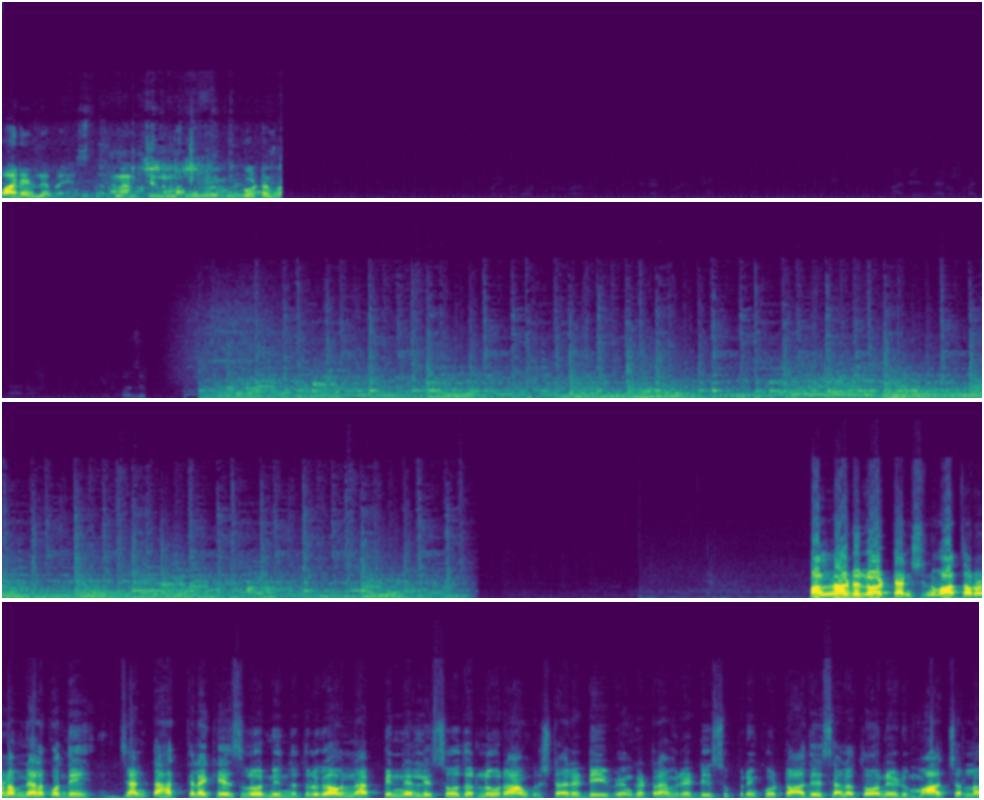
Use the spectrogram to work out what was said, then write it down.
వారే నిర్ణయిస్తారు. పల్నాడులో టెన్షన్ వాతావరణం నెలకొంది. జంట హత్యల కేసులో నిందితులుగా ఉన్న పిన్నెల్లి సోదరులు రామకృష్ణారెడ్డి వెంకటరామిరెడ్డి సుప్రీంకోర్టు ఆదేశాలతో నేడు మాచర్ల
